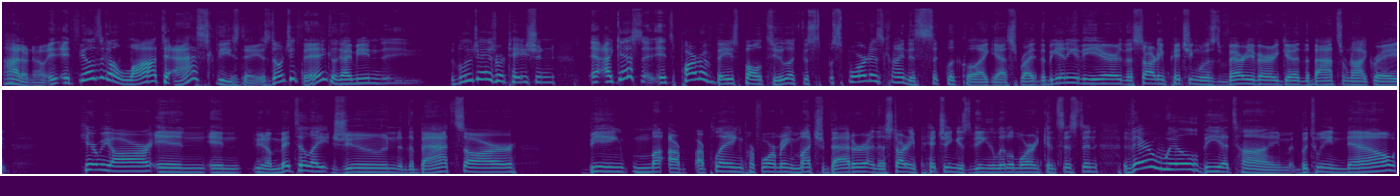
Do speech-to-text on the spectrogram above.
I don't know. It, it feels like a lot to ask these days, don't you think? Like I mean the Blue Jays rotation, I guess it's part of baseball too. Like the sport is kind of cyclical, I guess, right? the beginning of the year, the starting pitching was very, very good. The bats were not great. Here we are in in you know mid to late June. The bats are being are, are playing performing much better and the starting pitching is being a little more inconsistent there will be a time between now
